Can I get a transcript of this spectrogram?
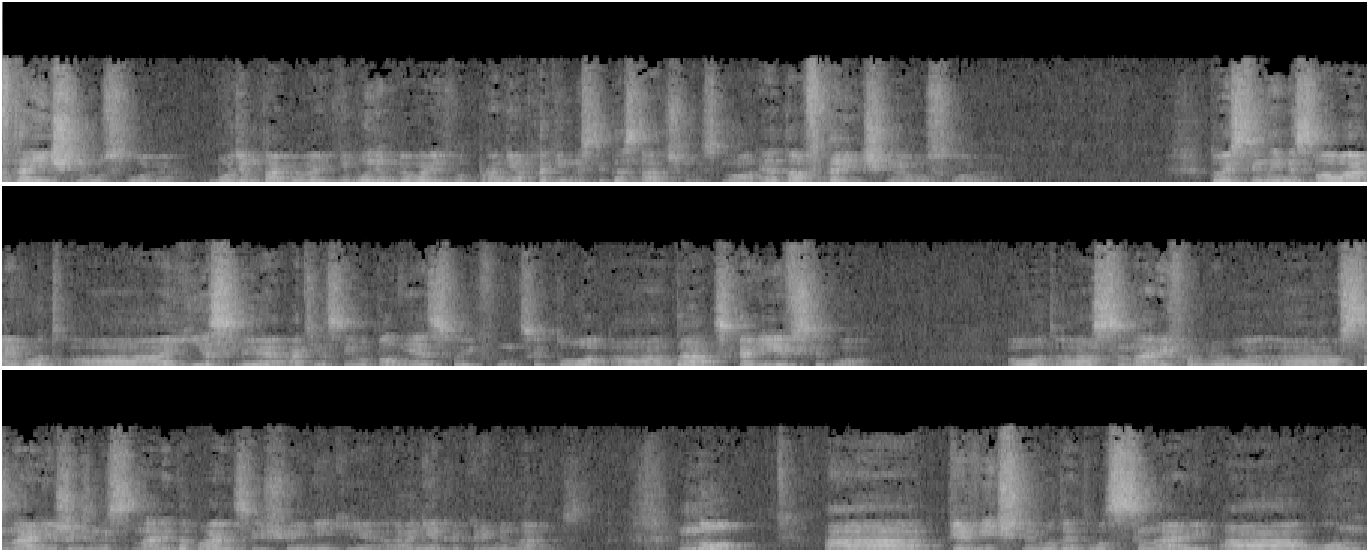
вторичные условия, будем так говорить, не будем говорить вот про необходимость и достаточность, но это вторичные условия. То есть, иными словами, вот, если отец не выполняет своих функций, то да, скорее всего, вот, сценарий формирует, в сценарий, жизненный сценарий добавится еще и некие, некая криминальность. Но а, первичный вот этот вот сценарий, а он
